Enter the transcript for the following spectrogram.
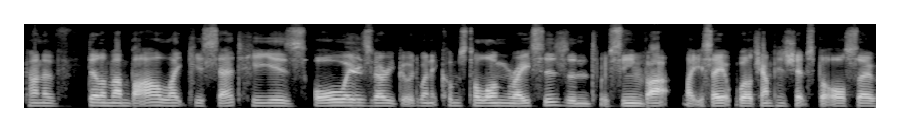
kind of Dylan van Baarle, like you said, he is always very good when it comes to long races, and we've seen that, like you say, at World Championships, but also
